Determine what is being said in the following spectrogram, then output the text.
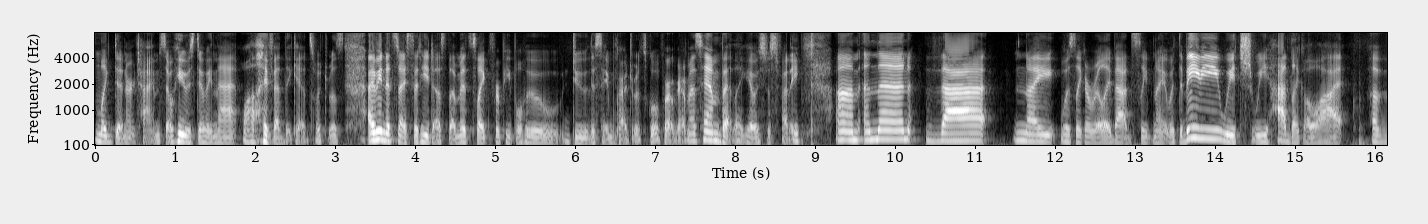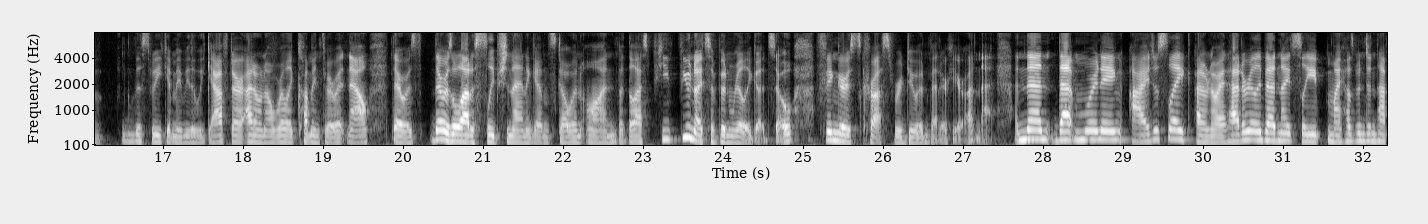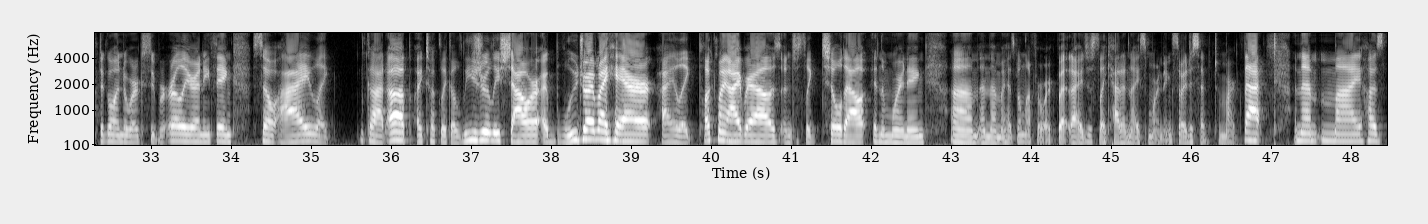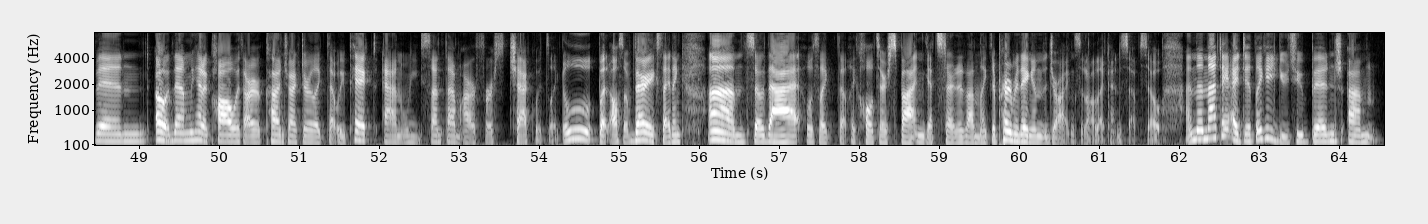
like dinner time. So he was doing that while I fed the kids, which was, I mean, it's nice that he does them. It's like for people who do the same graduate school program as him, but like it was just funny. Um, and then that night was like a really bad sleep night with the baby, which we had like a lot of this week and maybe the week after. I don't know. We're like coming through it now. There was there was a lot of sleep shenanigans going on, but the last few nights have been really good. So fingers crossed we're doing better here on that. And then that morning, I just like I don't know. I'd had a really bad night's sleep. My husband didn't have to go into work super early or anything, so I like got up, I took like a leisurely shower, I blew dry my hair, I like plucked my eyebrows and just like chilled out in the morning. Um, and then my husband left for work, but I just like had a nice morning. So I decided to mark that. And then my husband, oh, then we had a call with our contractor like that we picked and we sent them our first check, which like, oh, but also very exciting. Um, so that was like, that like holds our spot and gets started on like the permitting and the drawings and all that kind of stuff. So, and then that day I did like a YouTube binge. Um,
